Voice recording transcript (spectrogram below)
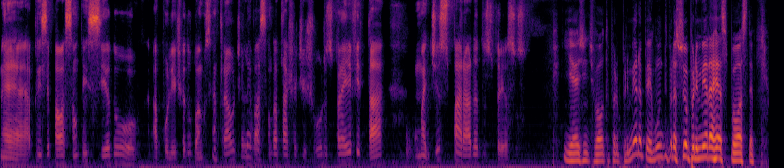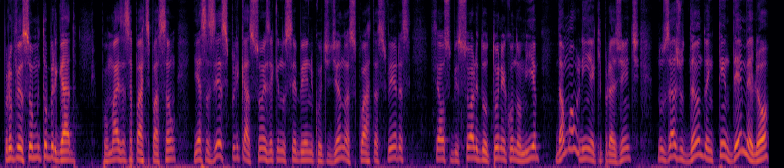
é, a principal ação tem sido a política do Banco Central de elevação da taxa de juros para evitar uma disparada dos preços. E aí a gente volta para a primeira pergunta e para a sua primeira resposta. Professor, muito obrigado por mais essa participação e essas explicações aqui no CBN Cotidiano, às quartas-feiras. Celso Bissoli, doutor em Economia, dá uma aulinha aqui para a gente, nos ajudando a entender melhor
